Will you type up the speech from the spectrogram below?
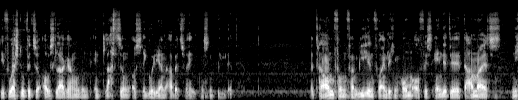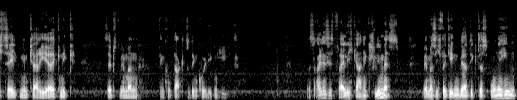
die Vorstufe zur Auslagerung und Entlassung aus regulären Arbeitsverhältnissen bildet. Der Traum vom familienfreundlichen Homeoffice endete damals nicht selten im Karriereknick, selbst wenn man den Kontakt zu den Kollegen hielt. Das alles ist freilich gar nichts Schlimmes, wenn man sich vergegenwärtigt, dass ohnehin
